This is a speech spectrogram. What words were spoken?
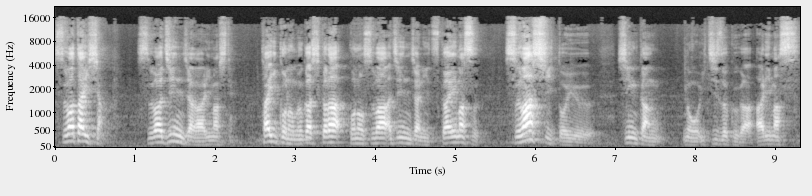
諏訪大社諏訪神社がありまして太古の昔からこの諏訪神社に使います諏訪氏という神官の一族があります。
